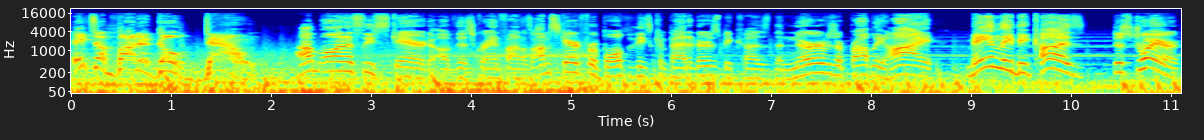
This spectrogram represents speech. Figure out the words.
It's about to go down. I'm honestly scared of this grand finals. I'm scared for both of these competitors because the nerves are probably high, mainly because Destroyer.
